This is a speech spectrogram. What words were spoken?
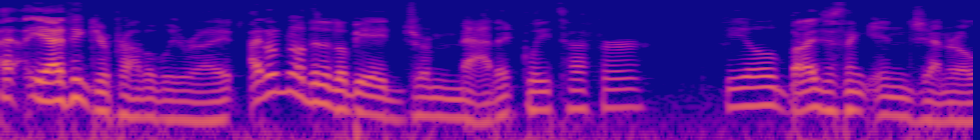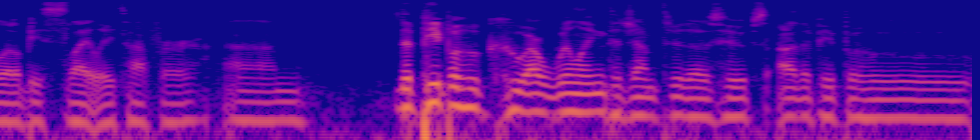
I, yeah, I think you're probably right. I don't know that it'll be a dramatically tougher field, but I just think in general it'll be slightly tougher. Um, the people who who are willing to jump through those hoops are the people who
